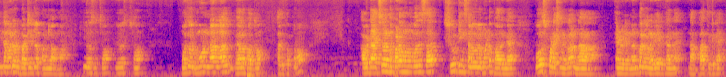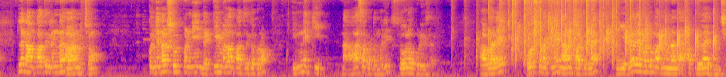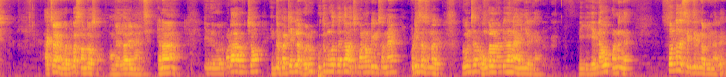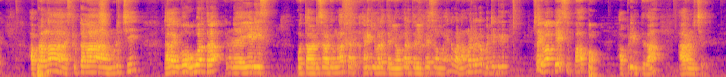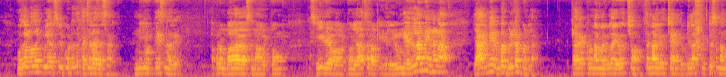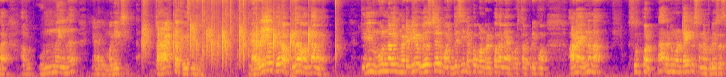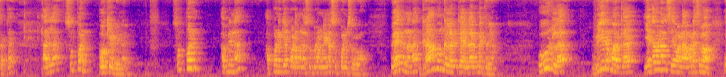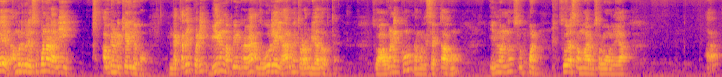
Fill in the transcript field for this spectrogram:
இந்த மாதிரி ஒரு பட்ஜெட்டில் பண்ணலாமா? யோசித்தோம் யோசித்தோம் மொதல் ஒரு மூணு நாலு நாள் வேலை பார்த்தோம். அதுக்கப்புறம் அவர்கிட்ட ஆக்சுவலாக அந்த படம் பண்ணும்போது சார் ஷூட்டிங் செலவில் மட்டும் பாருங்கள் போஸ்ட் ப்ரொடக்ஷனுக்கெல்லாம் நான் என்னுடைய நண்பர்கள் நிறைய இருக்காங்க. நான் பார்த்துக்கிறேன். இல்லை நான் பார்த்துக்கிறேன்னு ஆரம்பித்தோம். கொஞ்ச நாள் ஷூட் பண்ணி இந்த டீம் எல்லாம் பார்த்ததுக்கப்புறம் இன்னைக்கு நான் ஆசைப்பட்ட மாதிரி சோலோ ப்ரொடியூசர் அவரே போஸ்ட் ப்ரொடக்ஷனே நானும் பார்த்துக்கிறேன். நீங்கள் வேலையை மட்டும் பாருங்கன்னாங்க அப்படி தான் இருந்துச்சு. ஆக்சுவலாக எனக்கு ரொம்ப சந்தோஷம். உங்கள் எல்லாரையும் நினச்சி. ஏன்னா இது ஒரு படம் ஆரம்பித்தோம் இந்த பட்ஜெட்டில் வெறும் புதுமுகத்தை தான் வச்சு பண்ண முடியும்னு சொன்னேன். ப்ரொடியூசர் சொன்னார் குவன் சார் உங்களை நம்பி தான் நான் இறங்கியிருக்கேன். நீங்கள் என்னவோ பண்ணுங்கள் சொன்னதை செஞ்சுருங்க அப்படின்னாரு. அப்புறம் தான் ஸ்கிரிப்டெல்லாம் முடித்து டயலாக் இப்போ ஒவ்வொருத்தராக என்னுடைய ஏடிஸ் மொத்த ஆட்டு சாட்டுங்களாம் சார் எனக்கு இவரை தெரியும் இவரை தெரியும் பேசலாமா? என்னப்பா நம்மள்ட்ட இருக்க பட்ஜெட்டுக்கு சரி வா பேசி பார்ப்போம் அப்படின்ட்டு தான் ஆரம்பிச்சது. முதல் முதல் பிள்ளையார் சொல்லி போட்டது கஜராஜா சார் இன்றைக்கும் பேசினார். அப்புறம் பாலகாசன் ஆகட்டும் ஸ்ரீதேவ் ஆகட்டும் யாசர் ஆகட்டும் இதில் இவங்க எல்லாமே என்னென்னா யாருமே ரொம்ப பில்டப் பண்ணல. டைரக்டரும் நாங்கள் இப்படிலாம் யோசித்தோம் இத்தனை நாள் யோசிச்சோம் எனக்கு இப்படிலாம் ஸ்கிரிப்ட் சொன்னாங்க. அப்படி உண்மையில் எனக்கு மகிழ்ச்சி. ஃபேக்டாக பேசுனீங்க. நிறைய பேர் அப்படி தான் வந்தாங்க. திடீர்னு மூணு நாளைக்கு முன்னாடி யோசிச்சே இருப்போம். இந்த சீன் எப்போ பண்ணுறோம் இப்போ தானே ஒருத்தர் பிடிப்போம். ஆனால் என்னென்னா சுப்பன் நான் ரெண்டு மூணு டைட்டில் சொன்னேன் ப்ரொடியூசர்ஸ் கிட்ட. அதில் சுப்பன் ஓகே அப்படின்னாரு. சுப்பன் அப்படின்னா அப்பனுக்கே படமான சுப்பிரமணியனா சுப்பன் சொல்லுவோம். வேற என்னென்னா கிராமங்களில் இருக்க எல்லாருக்குமே தெரியும். ஊரில் வீரமாக இருக்க? எதை வேணாலும் செய்வானா? அவனை சொல்லுவான் ஏ அம்புட்டு பெரிய சுப்பனாடா நீ? அப்படின்னு கேள்வி கேட்போம். இந்த கதைப்படி வீரன் அப்படின்றவன் அந்த ஊரில் யாருமே தொட முடியாத ஒருத்தன். ஸோ அவனுக்கும் நமக்கு செட் ஆகும். இன்னொன்று சுப்பன் சூரசம்மாரம் சொல்லுவோம் இல்லையா? அறக்க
